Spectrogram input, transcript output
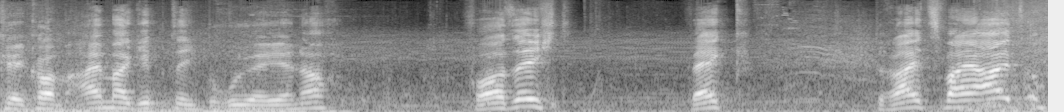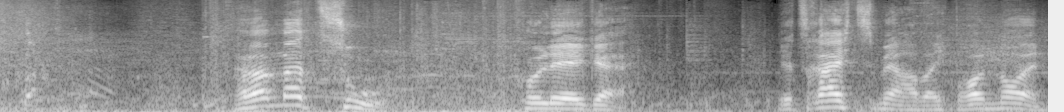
Okay, komm, einmal gibt die Brühe hier noch. Vorsicht! Weg! 3, 2, 1 und... Hör mal zu, Kollege. Jetzt reicht's mir aber, ich brauche einen neuen.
